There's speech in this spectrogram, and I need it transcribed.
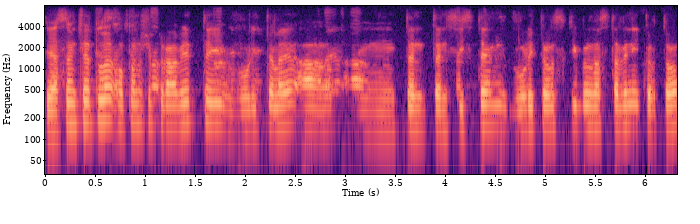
Já jsem četl o tom, že právě ty volitele a mm, ten, ten systém volitelský byl nastavený proto,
